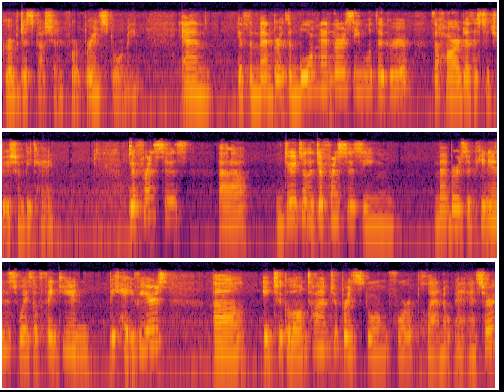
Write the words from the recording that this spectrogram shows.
group discussion, for brainstorming. And if the member, the more members in with the group, the harder the situation became. Differences, uh, due to the differences in members' opinions, ways of thinking, and behaviors, uh, it took a long time to brainstorm for a plan or an answer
